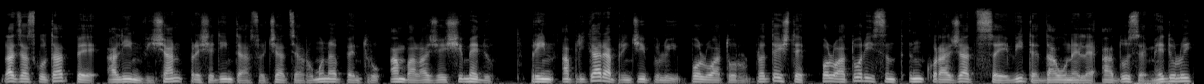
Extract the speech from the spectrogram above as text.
L-ați ascultat pe Alin Vișan, președinte Asociația Română pentru Ambalaje și Mediu. Prin aplicarea principiului poluatorul plătește, poluatorii sunt încurajați să evite daunele aduse mediului,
